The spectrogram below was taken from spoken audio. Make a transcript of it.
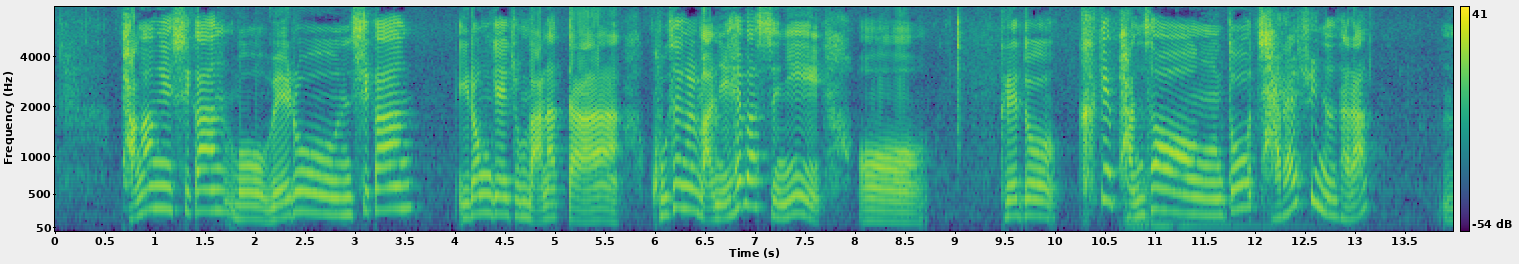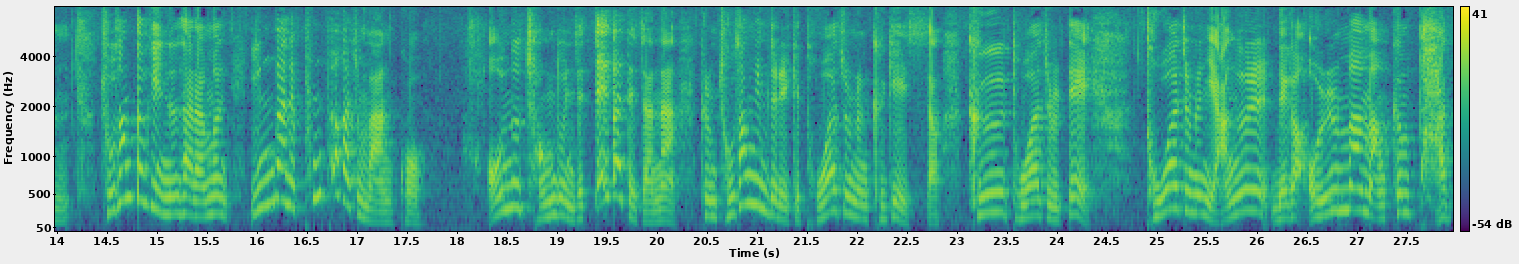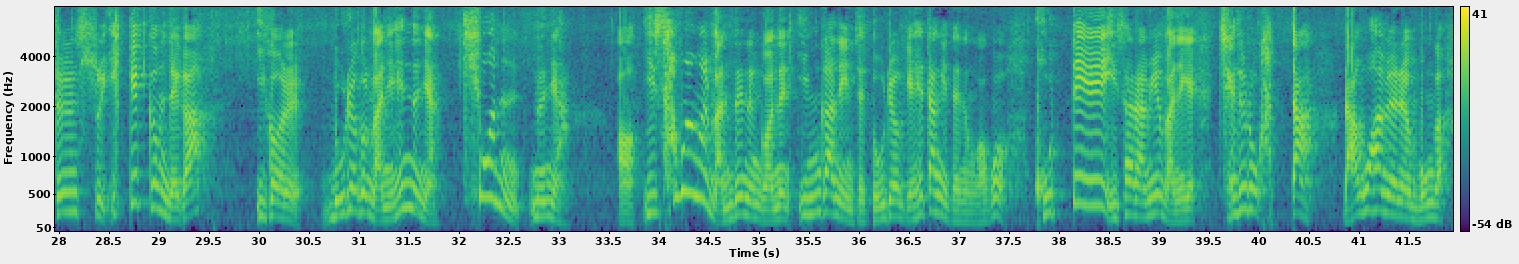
방황의 시간, 뭐 외로운 시간 이런 게 좀 많았다. 고생을 많이 해봤으니 어 그래도 크게 반성도 잘 할 수 있는 사람. 음, 조상덕이 있는 사람은 인간의 풍파가 좀 많고 어느 정도 이제 때가 되잖아. 그럼 조상님들이 이렇게 도와주는 그게 있어. 그 도와줄 때 도와주는 양을 내가 얼마만큼 받을 수 있게끔 내가 이걸 노력을 많이 했느냐, 키웠느냐. 어, 이 상황을 만드는 거는 인간의 이제 노력에 해당이 되는 거고, 그때 이 사람이 만약에 제대로 갔다 라고 하면은 뭔가,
